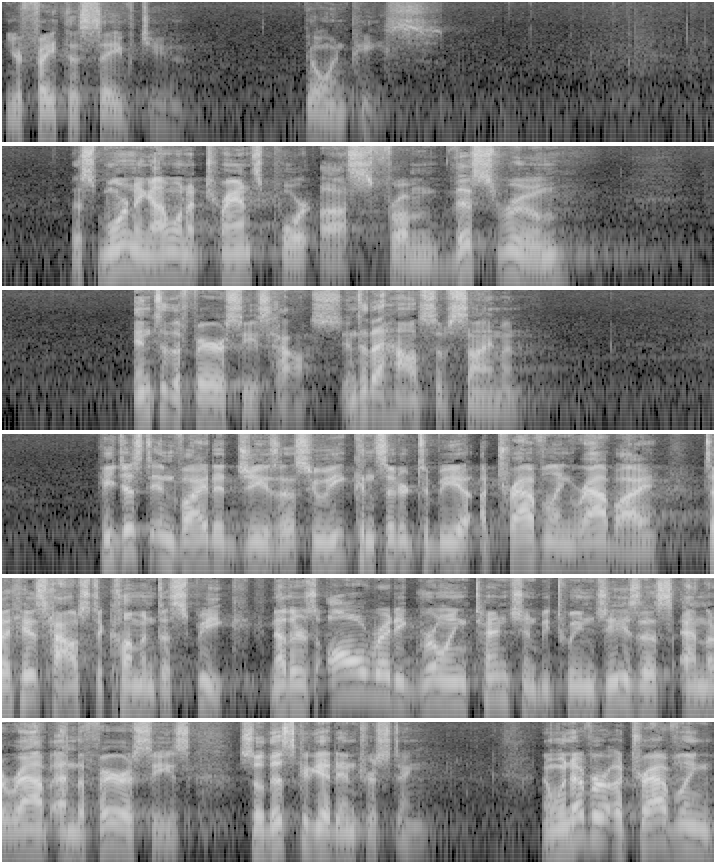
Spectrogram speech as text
Your faith has saved you. Go in peace. This morning, I want to transport us from this room into the Pharisee's house, into the house of Simon. He just invited Jesus, who he considered to be a, a, traveling rabbi, to his house to come and to speak. Now, there's already growing tension between Jesus and the rab and the Pharisees, so this could get interesting. Now, whenever a traveling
